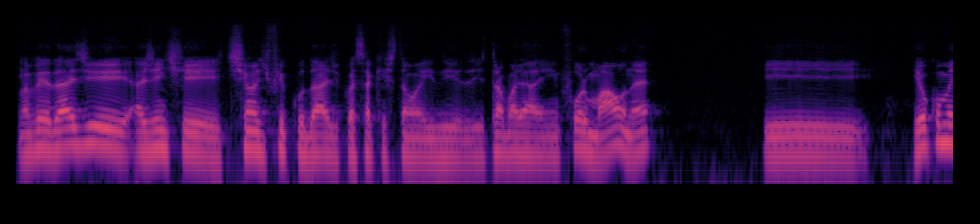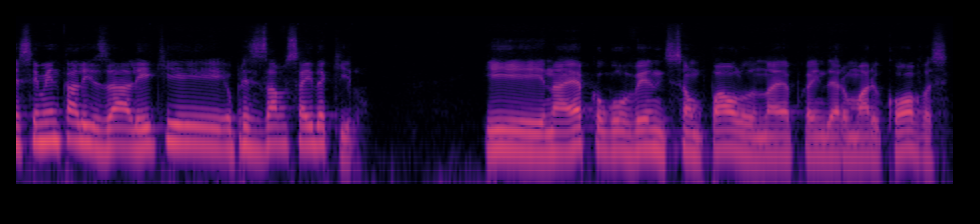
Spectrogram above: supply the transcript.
Na verdade, a gente tinha uma dificuldade com essa questão aí de, de trabalhar informal, né? E eu comecei a mentalizar ali que eu precisava sair daquilo. E na época, o governo de São Paulo, na época ainda era o Mário Covas,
